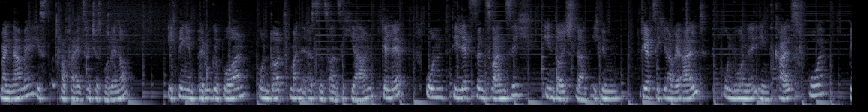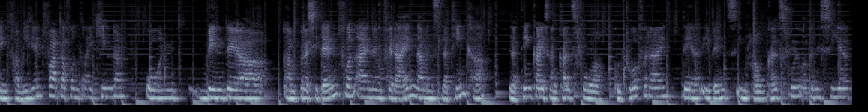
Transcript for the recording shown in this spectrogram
Mein Name ist Rafael Sanchez Moreno. Ich bin in Peru geboren und dort meine ersten 20 Jahre gelebt und die letzten 20 in Deutschland. Ich bin 40 Jahre alt und wohne in Karlsruhe, bin Familienvater von drei Kindern und bin der ähm, Präsident von einem Verein namens Latinka. Latinka ist ein Karlsruher Kulturverein, der Events im Raum Karlsruhe organisiert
